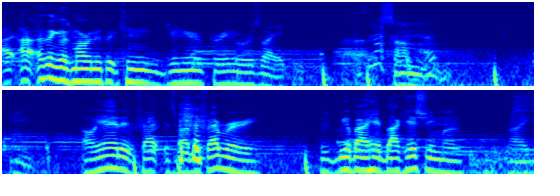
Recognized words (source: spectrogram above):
I I I think it was Martin Luther King Jr. parade where it was like uh, some. Oh yeah, it, it's about to be February. We about to hit Black History Month. Like,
